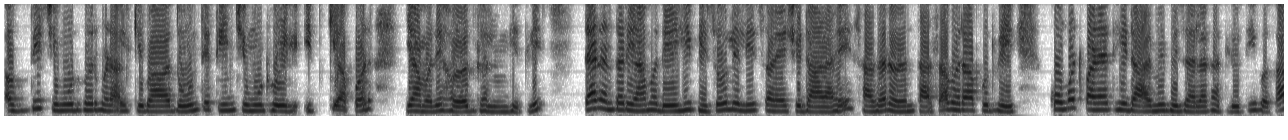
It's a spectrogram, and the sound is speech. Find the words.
अगदी चिमूटभर म्हणाल किंवा दोन ते तीन चिमूट होईल इतकी आपण यामध्ये हळद घालून घेतली. त्यानंतर यामध्ये ही भिजवलेली चण्याची डाळ आहे. साधारण तासाभरापूर्वी कोमट पाण्यात ही डाळ मी भिजायला घातली होती. बघा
